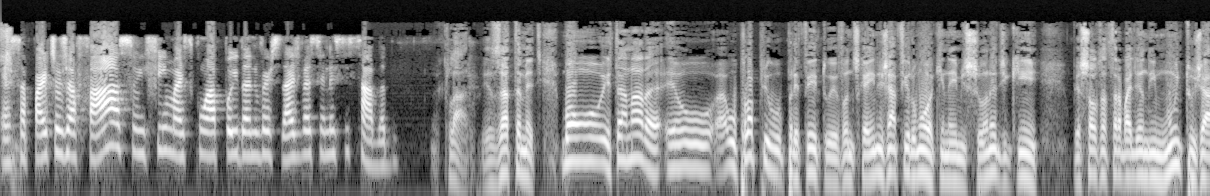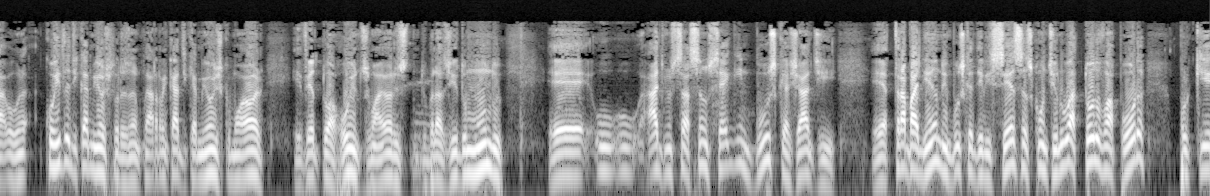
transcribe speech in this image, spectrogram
Essa parte eu já faço, enfim, mas com o apoio da universidade vai ser nesse sábado. Claro, exatamente. Bom, Itanara, eu, o próprio prefeito Evandro Scaini já afirmou aqui na emissora de que o pessoal está trabalhando em muito já. Corrida de caminhões, por exemplo, arrancada de caminhões, que é o maior evento do arroio, um dos maiores do Brasil e do mundo. É, o, a administração segue em busca já de, é, trabalhando em busca de licenças, continua a todo vapor, porque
